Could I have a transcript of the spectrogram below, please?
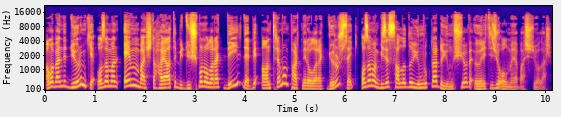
Ama ben de diyorum ki o zaman en başta hayatı bir düşman olarak değil de bir antrenman partneri olarak görürsek o zaman bize salladığı yumruklar da yumuşuyor ve öğretici olmaya başlıyorlar.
